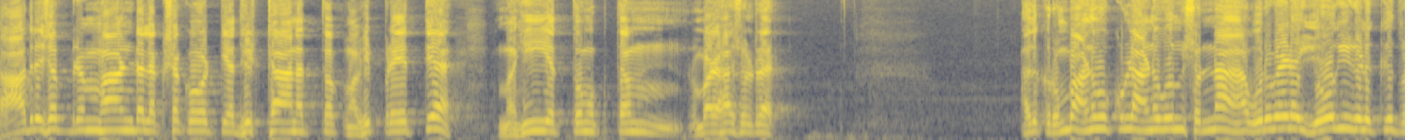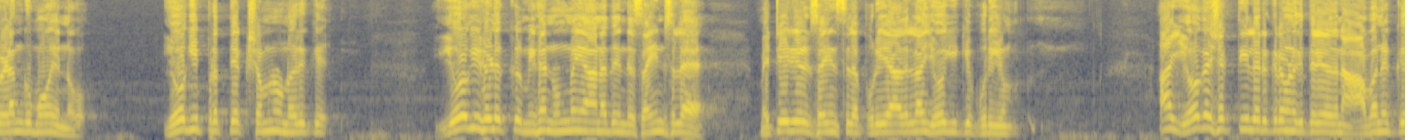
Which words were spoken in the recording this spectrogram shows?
தாதிருஷபிரம்மாண்டலக்ஷகோட்டியதிஷ்டானத்துவம் அபிப்பிரேத்திய மகீயத்துவமுக்தம் ரொம்ப அழகாக சொல்கிறார் அதுக்கு ரொம்ப அணுவுக்குள்ள அணுவுன்னு சொன்னால் ஒருவேளை யோகிகளுக்கு விளங்குமோ என்னவோ. யோகி பிரத்யக்ஷம்னு ஒன்று இருக்குது யோகிகளுக்கு மிக நுண்மையானது இந்த சயின்ஸில் மெட்டீரியல் சயின்ஸில் புரியாதெல்லாம் யோகிக்கு புரியும். ஆ யோக சக்தியில் இருக்கிறவனுக்கு தெரியாதுன்னா அவனுக்கு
